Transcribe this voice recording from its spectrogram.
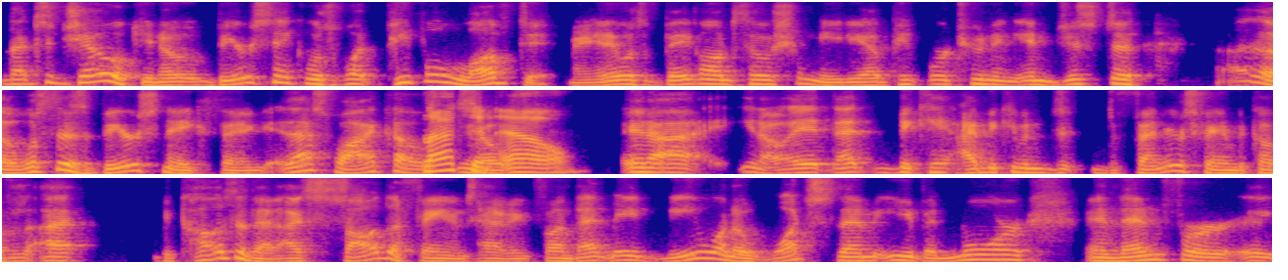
that's a joke. You know, beer snake was what people loved it, man. It was big on social media. People were tuning in just to uh, what's this beer snake thing? That's why I call that's you know, an L. And I, you know, it that became I became a Defenders fan because I because of that, I saw the fans having fun. That made me want to watch them even more. And then for eh,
